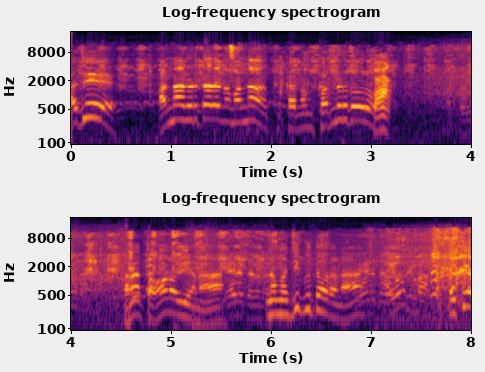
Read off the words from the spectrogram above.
ಅಜ್ಜಿ ಅಣ್ಣ ಬಿಡ್ತಾರೆ ನಮ್ಮ ಅಣ್ಣ ಕ- ನಮ್ಮ ಕನ್ನಡದವರು. ಅಣ್ಣ ತಗೊಂಡೋಗಿ ಅಣ್ಣ. ನಮ್ಮ ಅಜ್ಜಿ ಕೂತವ್ರಣ್ಣ ಓಕೆ.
